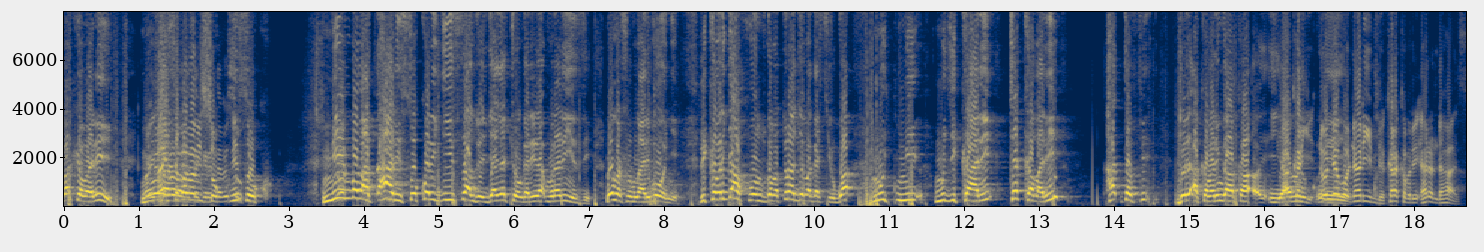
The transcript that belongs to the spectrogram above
b'akabari nibo Bahise baba- baba b'isoko. Nimba ba- hari isoko ryisanzuye rya nyacyonga murarizi no mu mashuri mwaribonye rikaba ryafunzwe abaturage bagashyirwa mu- gikari cy'akabari hatafi dore akabari ngaka eh, eh, noneho ntari imbere kari akabari hariya ndahazi.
